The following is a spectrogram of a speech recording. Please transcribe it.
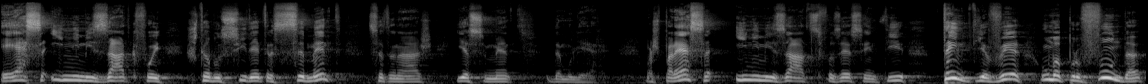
É essa inimizade que foi estabelecida entre a semente de Satanás e a semente da mulher. Mas para essa inimizade se fazer sentir, tem de haver uma profunda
